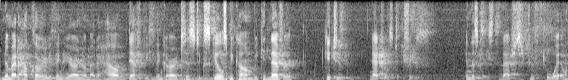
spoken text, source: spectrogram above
no matter how clever we think we are, no matter how deft we think our artistic skills become, we can never get to naturalistic truth. In this case, the naturalistic truth of the whale.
